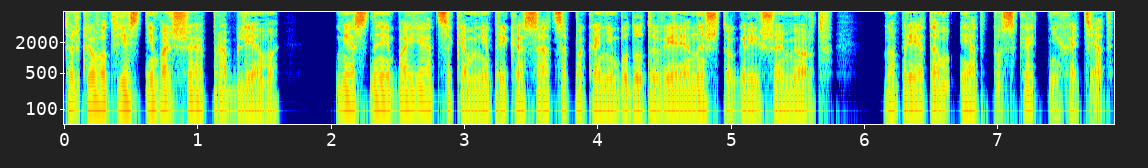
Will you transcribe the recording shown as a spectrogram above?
«Только вот есть небольшая проблема. Местные боятся ко мне прикасаться, пока не будут уверены, что Гриша мертв, но при этом и отпускать не хотят.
